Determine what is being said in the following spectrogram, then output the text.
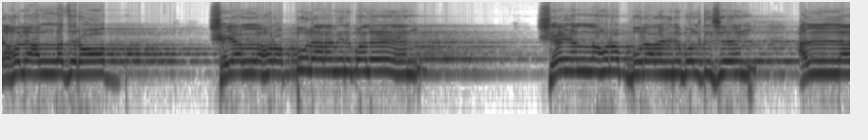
তাহলে আল্লাহ যে রব, সেই আল্লাহ রব্বুল আলমিন বলেন, সেই আল্লাহ রব্বুল আলমিন বলতেছেন আল্লাহ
